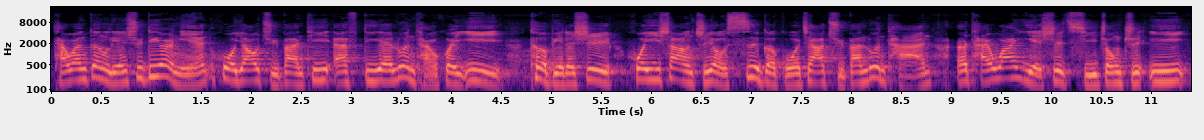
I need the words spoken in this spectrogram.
台湾更连续第二年获邀举办 TFDA 论坛会议。特别的是，会议上只有四个国家举办论坛，而台湾也是其中之一。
